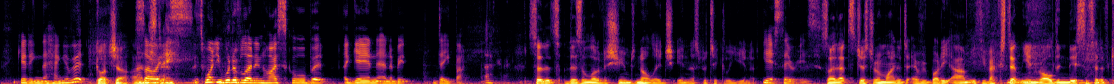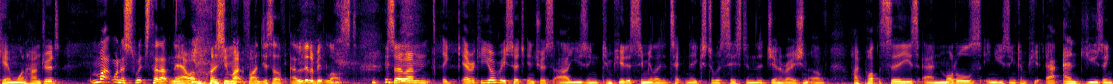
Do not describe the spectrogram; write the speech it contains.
getting the hang of it. Gotcha. I so understand. it's, it's what you would have learned in high school, but again, and a bit deeper. Okay. So there's, there's a lot of assumed knowledge in this particular unit. Yes, there is. So that's just a reminder to everybody. Um, if you've accidentally enrolled in this instead of Chem 100, you might want to switch that up now. Otherwise, you might find yourself a little bit lost. So, um, Erica, your research interests are using computer simulated techniques to assist in the generation of hypotheses and models in using compu- uh, and using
